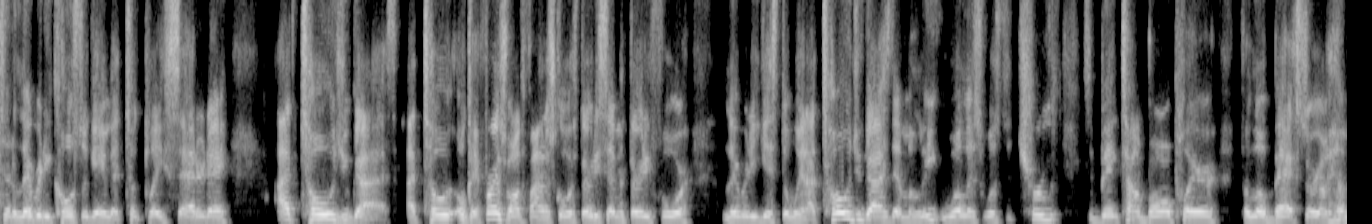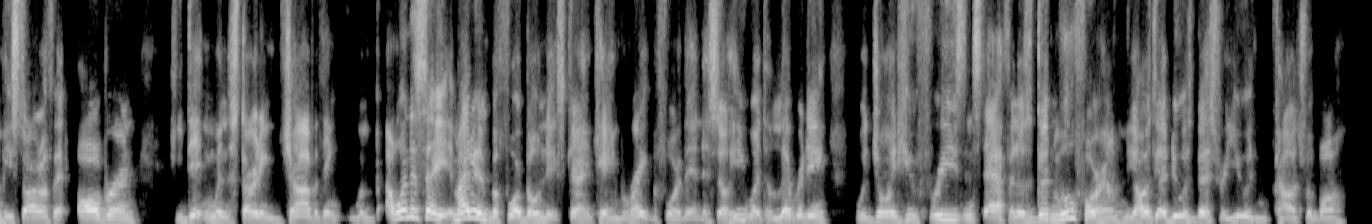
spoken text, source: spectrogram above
to the Liberty Coastal game that took place Saturday. I told you guys, I told, okay, first of all, the final score was 37 34. Liberty gets the win. I told you guys that Malik Willis was the truth. He's a big time ball player. For a little backstory on him, he started off at Auburn. He didn't win the starting job. I think when I want to say it might have been before Bo Nix came, right before then. And so he went to Liberty, would join Hugh Freeze and staff, and it was a good move for him. You always got to do what's best for you in college football,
